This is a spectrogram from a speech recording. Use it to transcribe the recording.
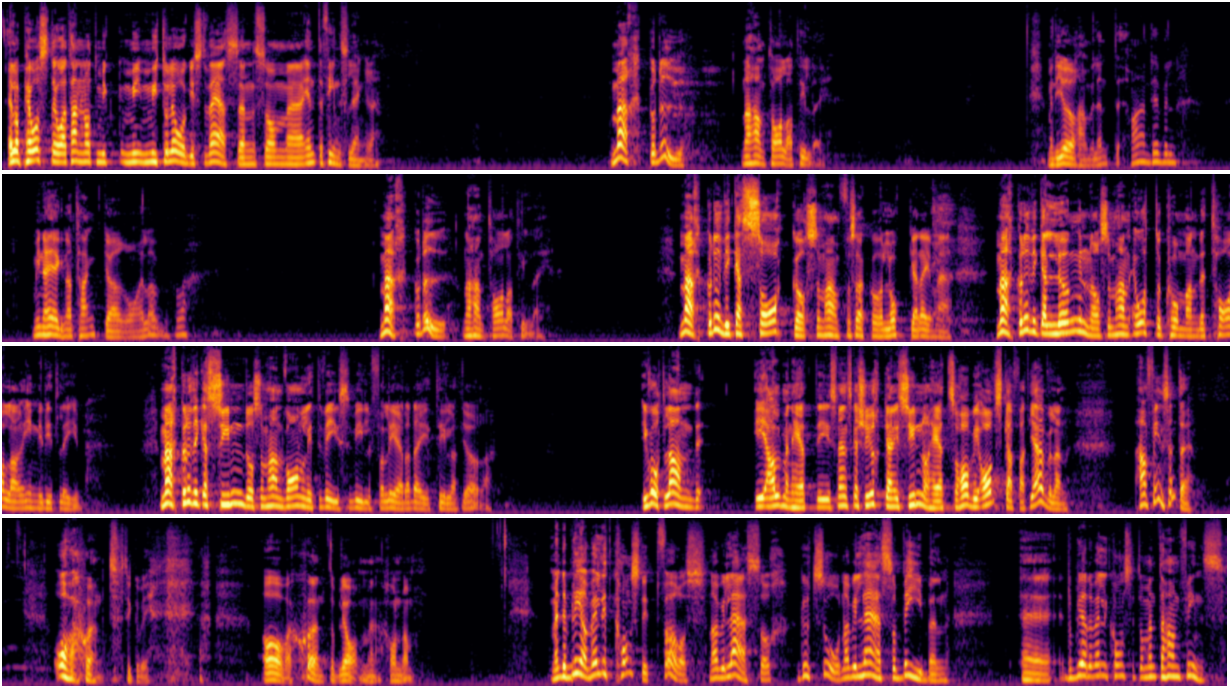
Eller påstå att han är något my mytologiskt väsen som eh, inte finns längre. Märker du när han talar till dig? Men det gör han väl inte? Det är väl mina egna tankar och, eller va? Märker du när han talar till dig? Märker du vilka saker som han försöker locka dig med? Märker du vilka lögner som han återkommande talar in i ditt liv? Märker du vilka synder som han vanligtvis vill förleda dig till att göra? I vårt land i allmänhet, i Svenska kyrkan i synnerhet, så har vi avskaffat djävulen. Han finns inte. Åh, vad skönt, tycker vi. Åh, vad skönt att bli av med honom. Men det blir väldigt konstigt för oss när vi läser Guds ord, när vi läser Bibeln. Eh, då blir det väldigt konstigt om inte han finns.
